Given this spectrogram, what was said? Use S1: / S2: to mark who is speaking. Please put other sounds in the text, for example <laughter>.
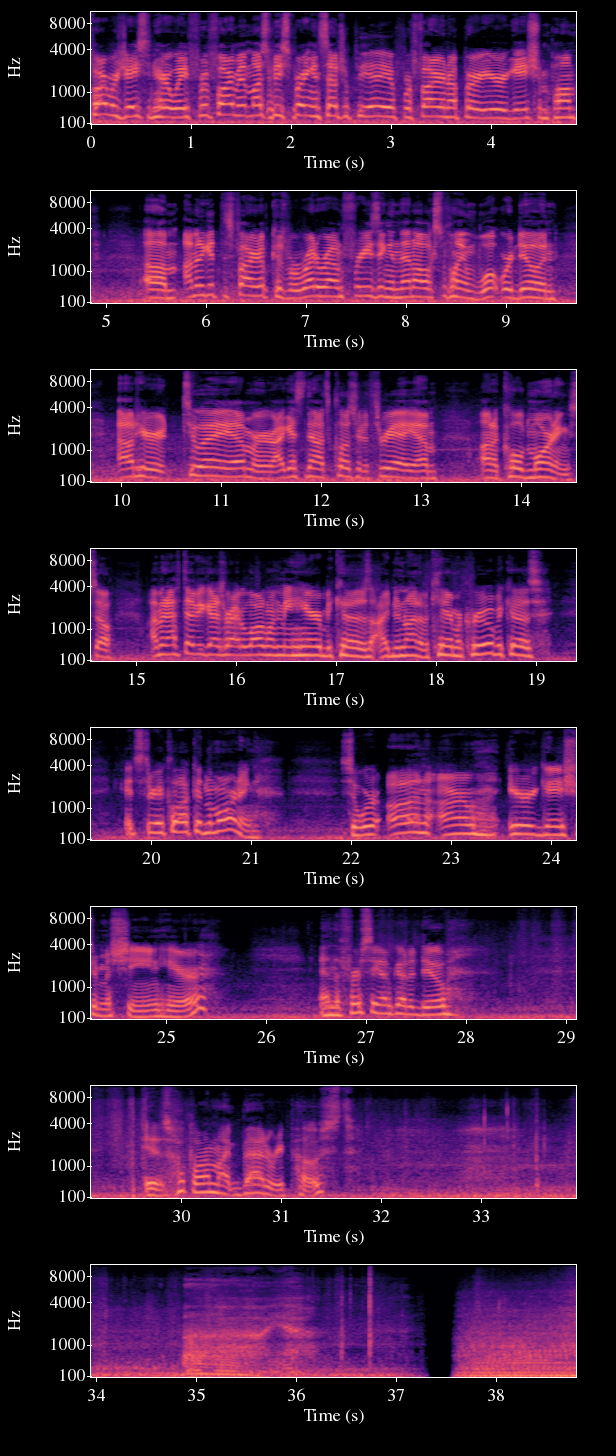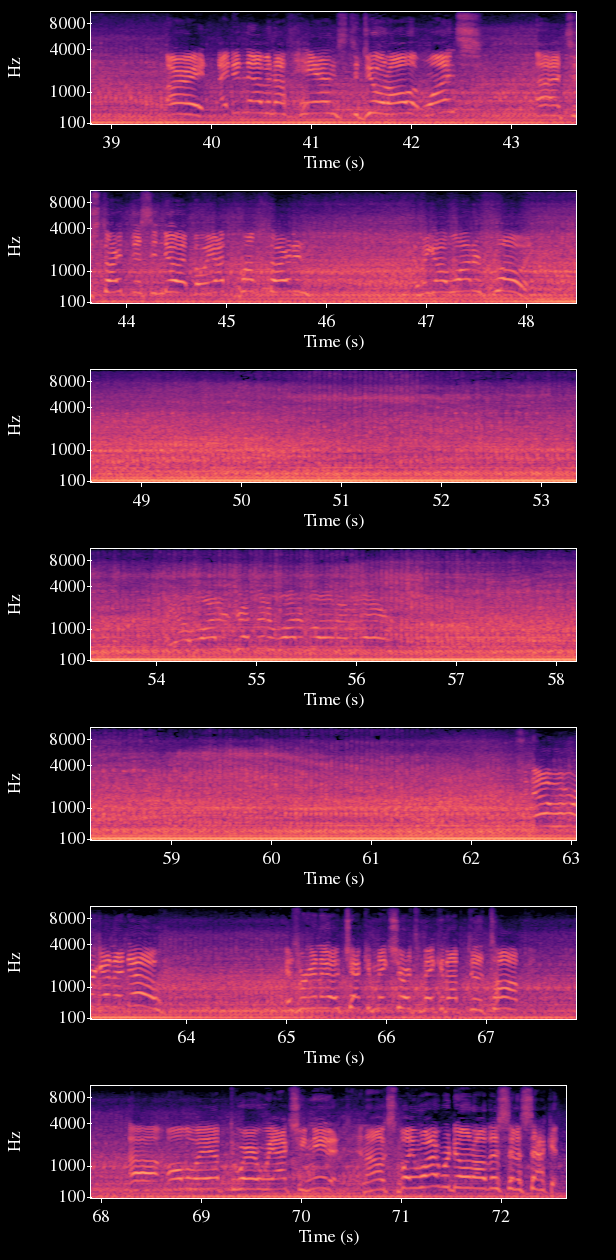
S1: Farmer Jason here at Way Fruit Farm. It must be spring in Central PA if we're firing up our irrigation pump. Um, I'm gonna get this fired up because we're right around freezing and then I'll explain what we're doing out here at 2 a.m. or I guess now it's closer to 3 a.m. on a cold morning. So I'm gonna have to have you guys ride along with me here because I do not have a camera crew because it's three o'clock in the morning. So we're on our irrigation machine here. And the first thing I've got to do is hook on my battery post. Uh, yeah. All right, I didn't have enough hands to do it all at once uh, to start this and do it, but we got the pump started and we got water flowing. I got water dripping and water blowing over there. So now what we're gonna do is we're gonna go check and make sure it's making up to the top uh, all the way up we actually need it. And I'll explain why we're doing all this in a second.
